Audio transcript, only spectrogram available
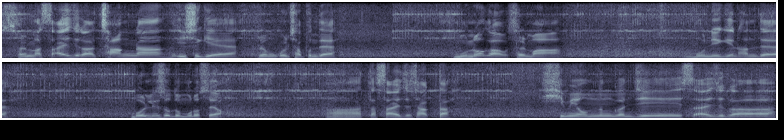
설마 사이즈가 작나 이 시기에 그러면 골치 아픈데 문어가 설마 문이긴 한데 멀리서도 물었어요. 아, 딱 사이즈 작다. 힘이 없는 건지 사이즈가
